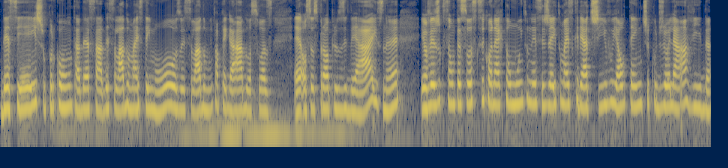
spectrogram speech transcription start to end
desse eixo por conta dessa desse lado mais teimoso, esse lado muito apegado às suas é, aos seus próprios ideais, né? Eu vejo que são pessoas que se conectam muito nesse jeito mais criativo e autêntico de olhar a vida.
